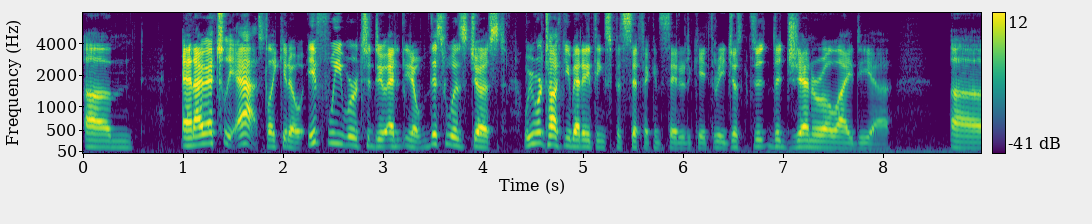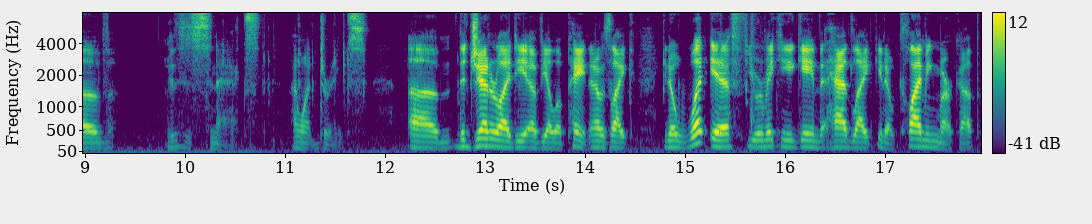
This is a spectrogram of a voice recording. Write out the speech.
Um, and I actually asked, like, you know, if we were to do, and you know, this was just we weren't talking about anything specific in State of Decay three, just the, the general idea of this is snacks. I want drinks. Um, the general idea of yellow paint, and I was like, you know, what if you were making a game that had like, you know, climbing markup,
